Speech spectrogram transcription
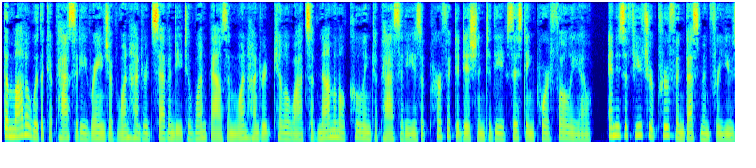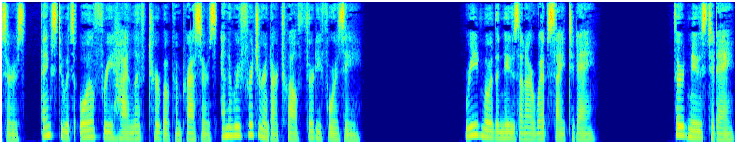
The model with a capacity range of 170 to 1100 kilowatts of nominal cooling capacity is a perfect addition to the existing portfolio and is a future-proof investment for users thanks to its oil-free high-lift turbo compressors and the refrigerant R1234Z. Read more the news on our website today. Third news today.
